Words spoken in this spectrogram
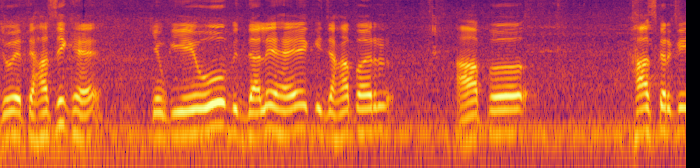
जो ऐतिहासिक है, क्योंकि ये वो विद्यालय है कि जहाँ पर आप, खास करके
